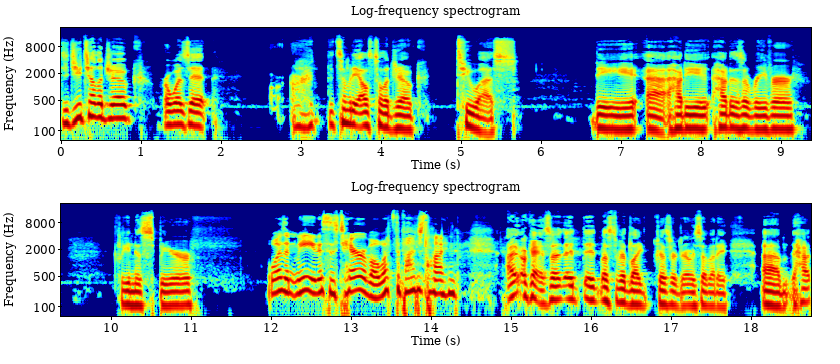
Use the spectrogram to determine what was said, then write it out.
Did you tell the joke or was it or did somebody else tell a joke to us? The uh how do you how does a reaver clean his spear? Wasn't me. This is terrible. What's the punchline? I okay, so it, it must have been like Chris or Joey somebody. Um how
